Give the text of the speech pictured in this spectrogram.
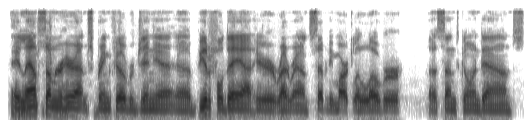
Hey, Lance Sumner here out in Springfield, Virginia. Beautiful day out here, right around 70 mark, a little over. Uh, sun's going down. It's,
